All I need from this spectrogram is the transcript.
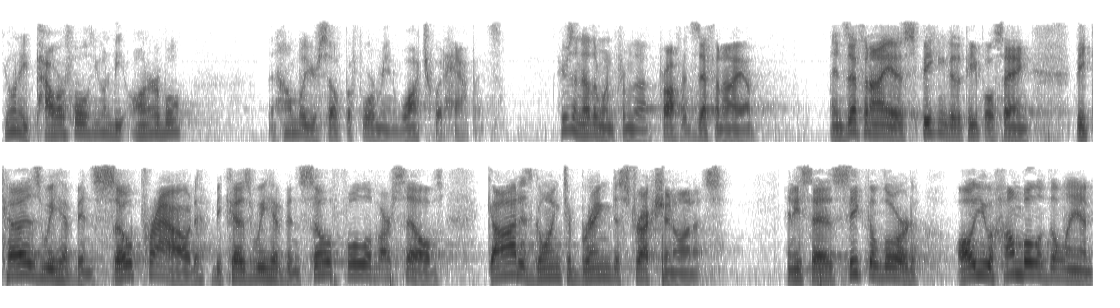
You want to be powerful? You want to be honorable? Then humble yourself before me and watch what happens. Here's another one from the prophet Zephaniah. And Zephaniah is speaking to the people saying, Because we have been so proud, because we have been so full of ourselves, God is going to bring destruction on us. And he says, Seek the Lord all you humble of the land,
